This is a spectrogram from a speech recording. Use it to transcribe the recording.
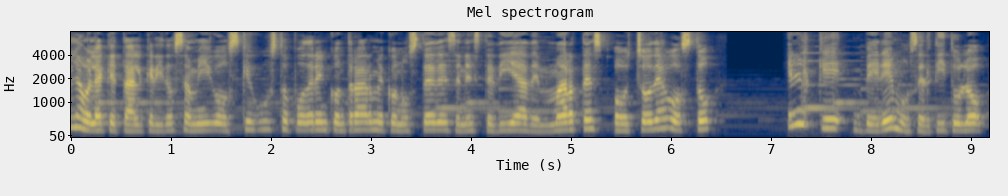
Hola, hola, ¿qué tal queridos amigos? Qué gusto poder encontrarme con ustedes en este día de martes 8 de agosto, en el que veremos el título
